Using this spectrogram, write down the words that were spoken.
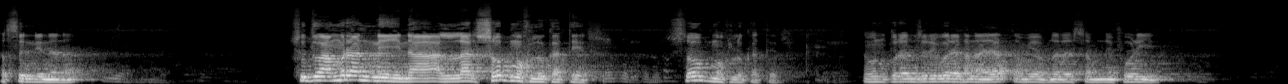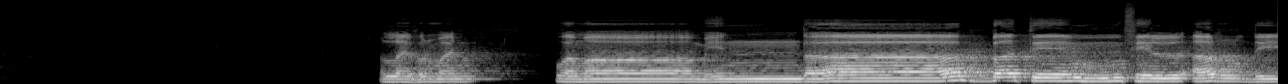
রাখছেন না শুধু আমরা নেই না, আল্লাহর সব মখলুকাতের সব মখলুকাতের। যেমন কোরআন শরীফের এখন আয়াত, আমি আপনাদের সামনে পড়ি। আল্লাহ ফরমান ওয়ামা ফিল আরদি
